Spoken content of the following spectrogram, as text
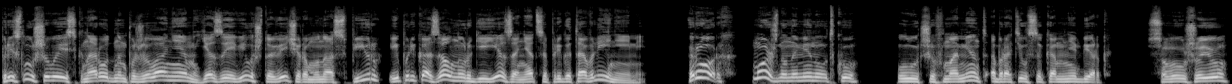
Прислушиваясь к народным пожеланиям, я заявил, что вечером у нас пир, и приказал Нургие заняться приготовлениями. «Рорх, можно на минутку?» Улучшив момент, обратился ко мне Берг. «Слушаю»,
